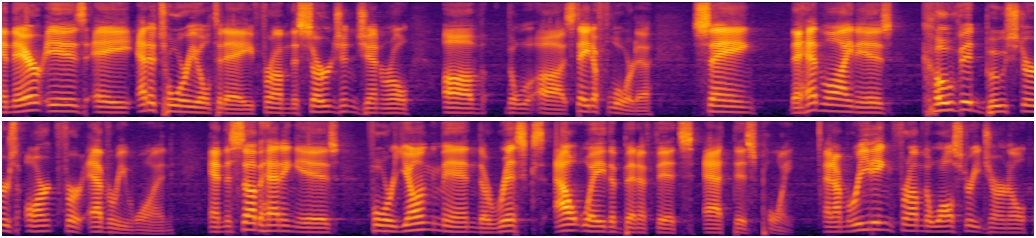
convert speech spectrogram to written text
And there is a editorial today from the Surgeon General of the uh, state of Florida saying the headline is COVID boosters aren't for everyone. And the subheading is For young men, the risks outweigh the benefits at this point. And I'm reading from the Wall Street Journal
